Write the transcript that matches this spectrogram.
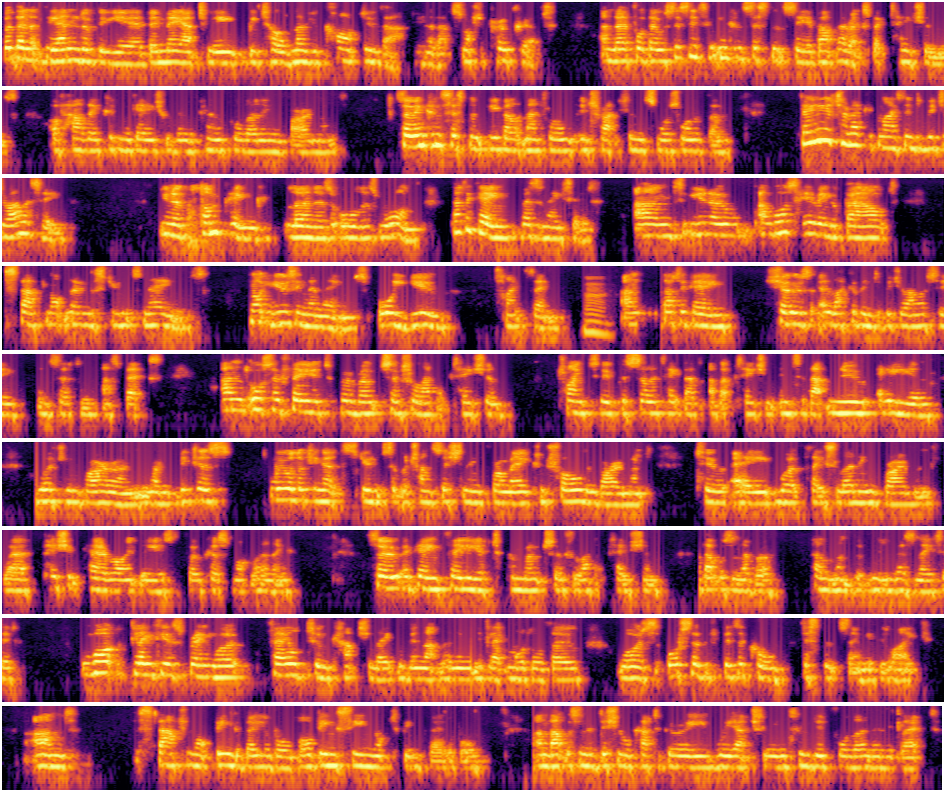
But then at the end of the year, they may actually be told, no, you can't do that. You know, that's not appropriate. And therefore there was this inconsistency about their expectations of how they could engage within the clinical learning environment. So inconsistent developmental interactions was one of them. Failure to recognize individuality, you know, clumping learners all as one, that again resonated. And, you know, I was hearing about staff not knowing the students' names, not using their names or you type thing. Mm. And that again shows a lack of individuality in certain aspects and also failure to promote social adaptation, trying to facilitate that adaptation into that new alien working environment because we were looking at students that were transitioning from a controlled environment to a workplace learning environment where patient care rightly is the focus, not learning. So again, failure to promote social adaptation. That was another element that really resonated. What Glazier's framework failed to encapsulate within that learning neglect model though was also the physical distancing, if you like, and staff not being available or being seen not to be available. And that was an additional category we actually included for learner neglect.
